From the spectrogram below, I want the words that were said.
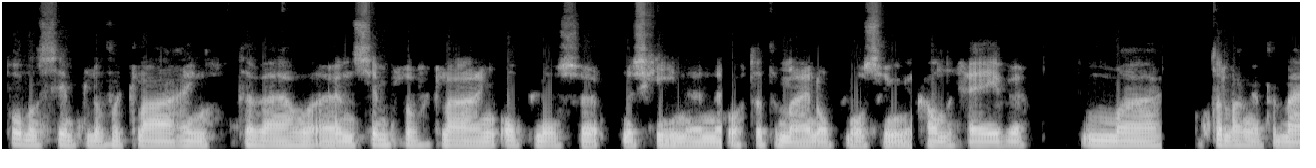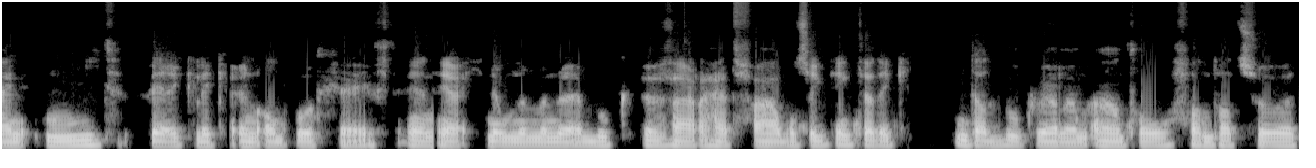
Tot een simpele verklaring. Terwijl een simpele verklaring oplossen misschien een korte termijn oplossing kan geven. Maar op de lange termijn niet werkelijk een antwoord geeft. En ja, je noemde mijn eh, boek Veiligheidsfabels. Ik denk dat ik dat boek wel een aantal van dat soort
